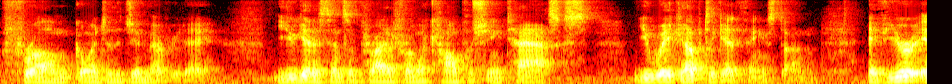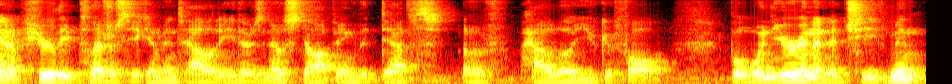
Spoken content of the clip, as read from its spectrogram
from going to the gym every day. You get a sense of pride from accomplishing tasks. You wake up to get things done. If you're in a purely pleasure seeking mentality, there's no stopping the depths of how low you could fall. But when you're in an achievement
